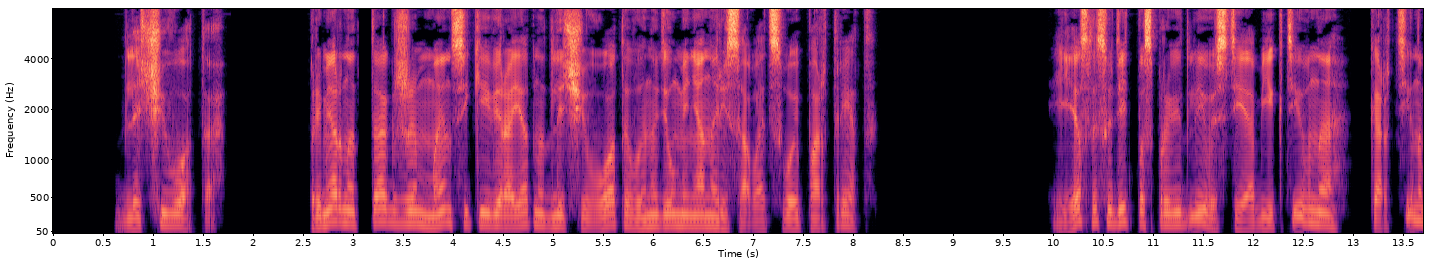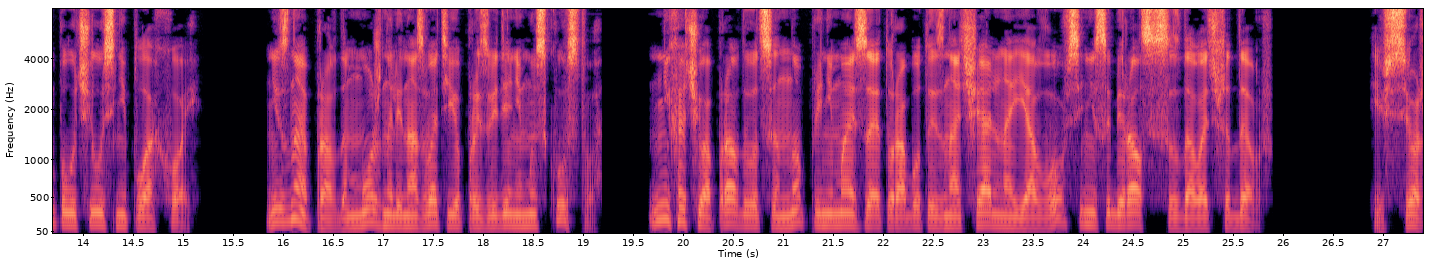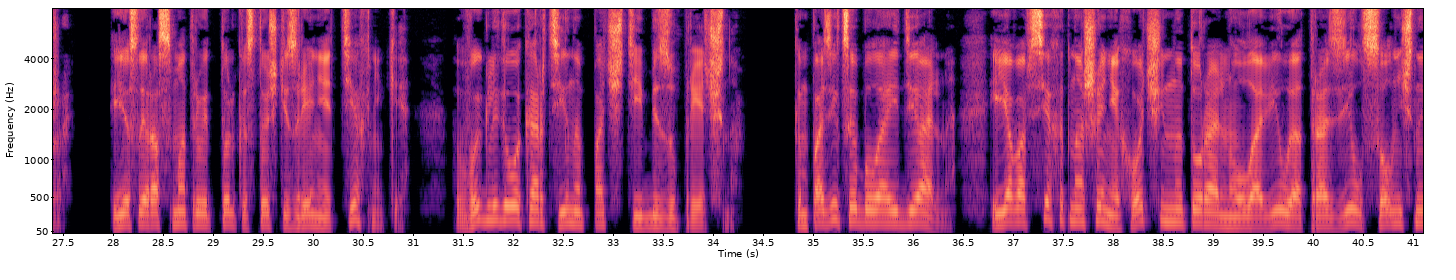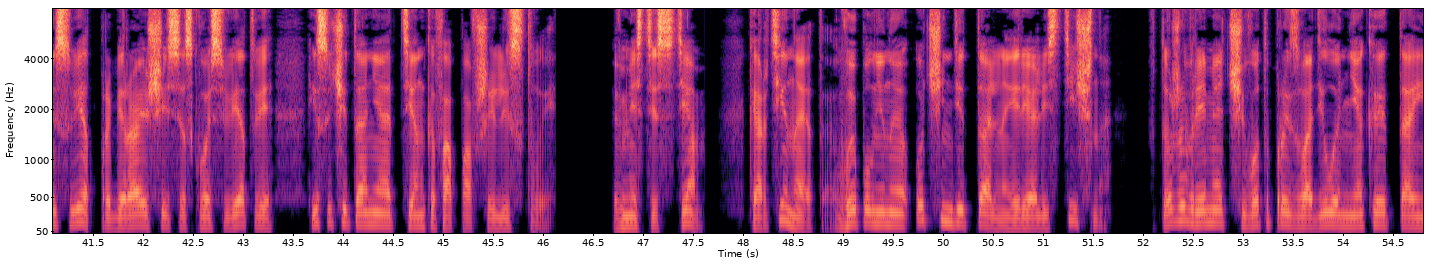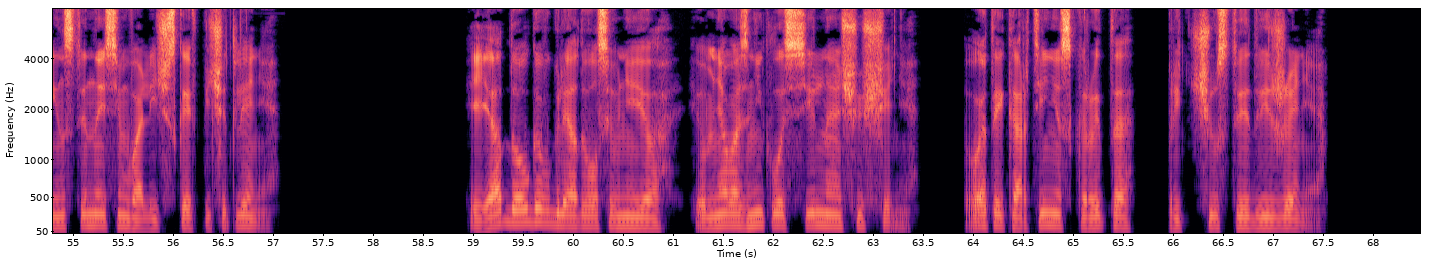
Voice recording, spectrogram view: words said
Для чего-то. Примерно так же Мэнсики, вероятно, для чего-то вынудил меня нарисовать свой портрет. Если судить по справедливости и объективно, картина получилась неплохой. Не знаю, правда, можно ли назвать ее произведением искусства. Не хочу оправдываться, но, принимаясь за эту работу изначально, я вовсе не собирался создавать шедевр. И все же, если рассматривать только с точки зрения техники — Выглядела картина почти безупречно. Композиция была идеальна, и я во всех отношениях очень натурально уловил и отразил солнечный свет, пробирающийся сквозь ветви и сочетание оттенков опавшей листвы. Вместе с тем, картина эта, выполненная очень детально и реалистично, в то же время от чего-то производила некое таинственное символическое впечатление. Я долго вглядывался в нее и у меня возникло сильное ощущение. В этой картине скрыто предчувствие движения.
